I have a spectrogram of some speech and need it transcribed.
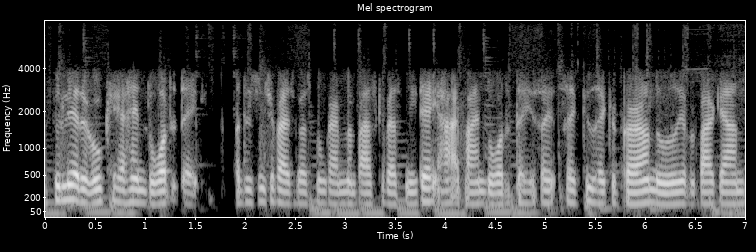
Selvfølgelig er det okay at have en lortedag, og det synes jeg faktisk også nogle gange, man bare skal være sådan, i dag har jeg bare en lortedag, så, så jeg gider ikke at gøre noget. Jeg vil bare gerne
